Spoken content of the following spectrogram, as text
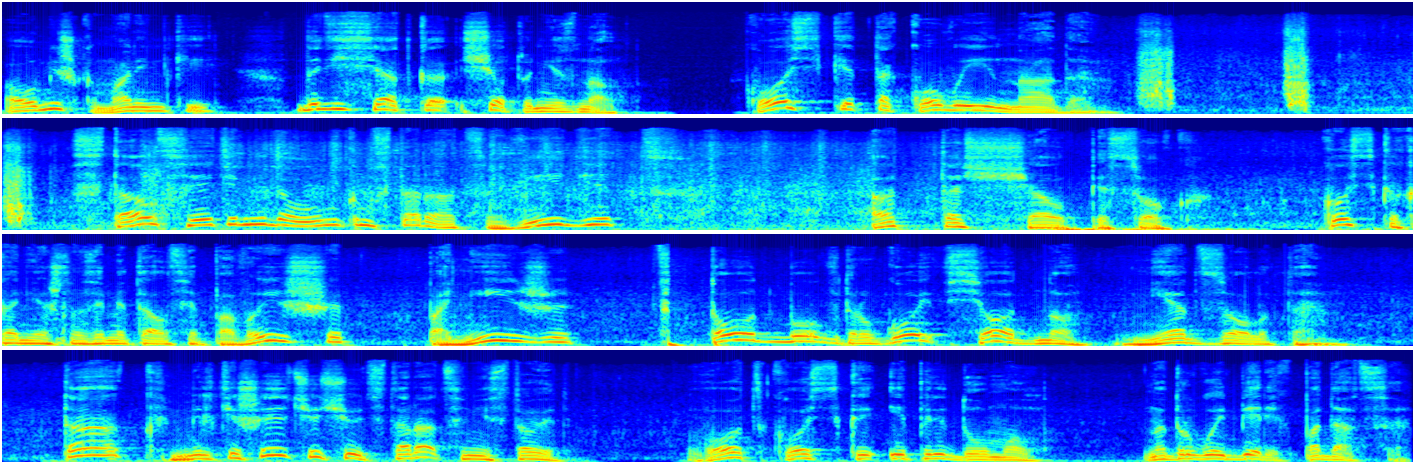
а у Мишка маленький. До десятка счету не знал. Костьке такого и надо. Стал с этим недоумком стараться. Видит, оттащал песок. Костька, конечно, заметался повыше, пониже, в тот бок, в другой, все одно, нет золота. Так, мельтешить чуть-чуть, стараться не стоит. Вот Костька и придумал на другой берег податься.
